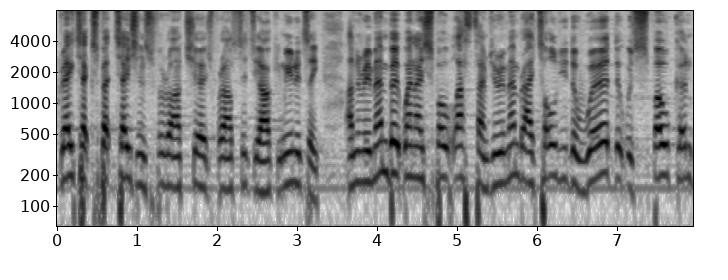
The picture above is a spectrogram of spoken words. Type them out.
Great expectations for our church, for our city, our community. And I remember when I spoke last time, do you remember I told you the word that was spoken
